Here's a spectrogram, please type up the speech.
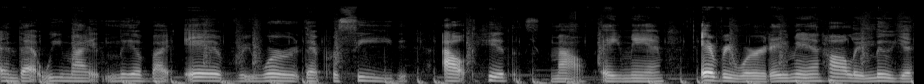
and that we might live by every word that proceeded out his mouth. Amen. Every word. Amen. Hallelujah.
